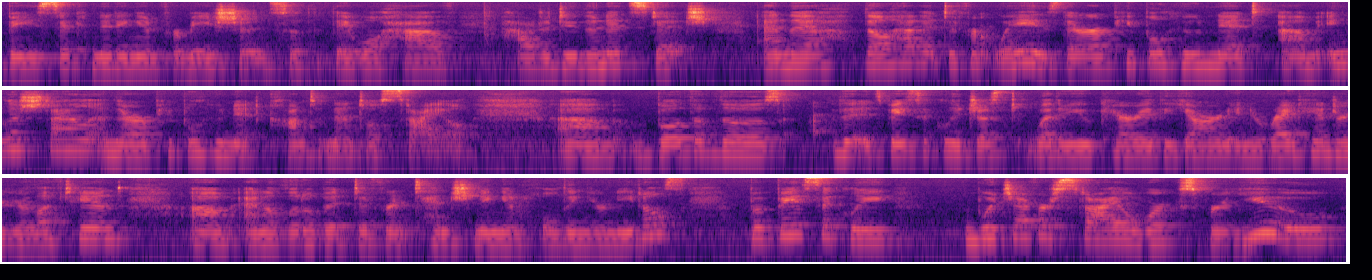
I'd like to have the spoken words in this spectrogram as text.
basic knitting information so that they will have how to do the knit stitch and they, they'll have it different ways. There are people who knit um, English style and there are people who knit continental style. Um, both of those, it's basically just whether you carry the yarn in your right hand or your left hand um, and a little bit different tensioning and holding your needles. But basically, whichever style works for you,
